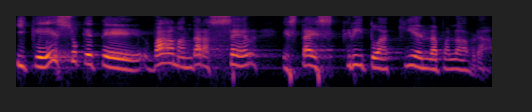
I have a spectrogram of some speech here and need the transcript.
y que eso que te va a mandar a hacer está escrito aquí en la palabra.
